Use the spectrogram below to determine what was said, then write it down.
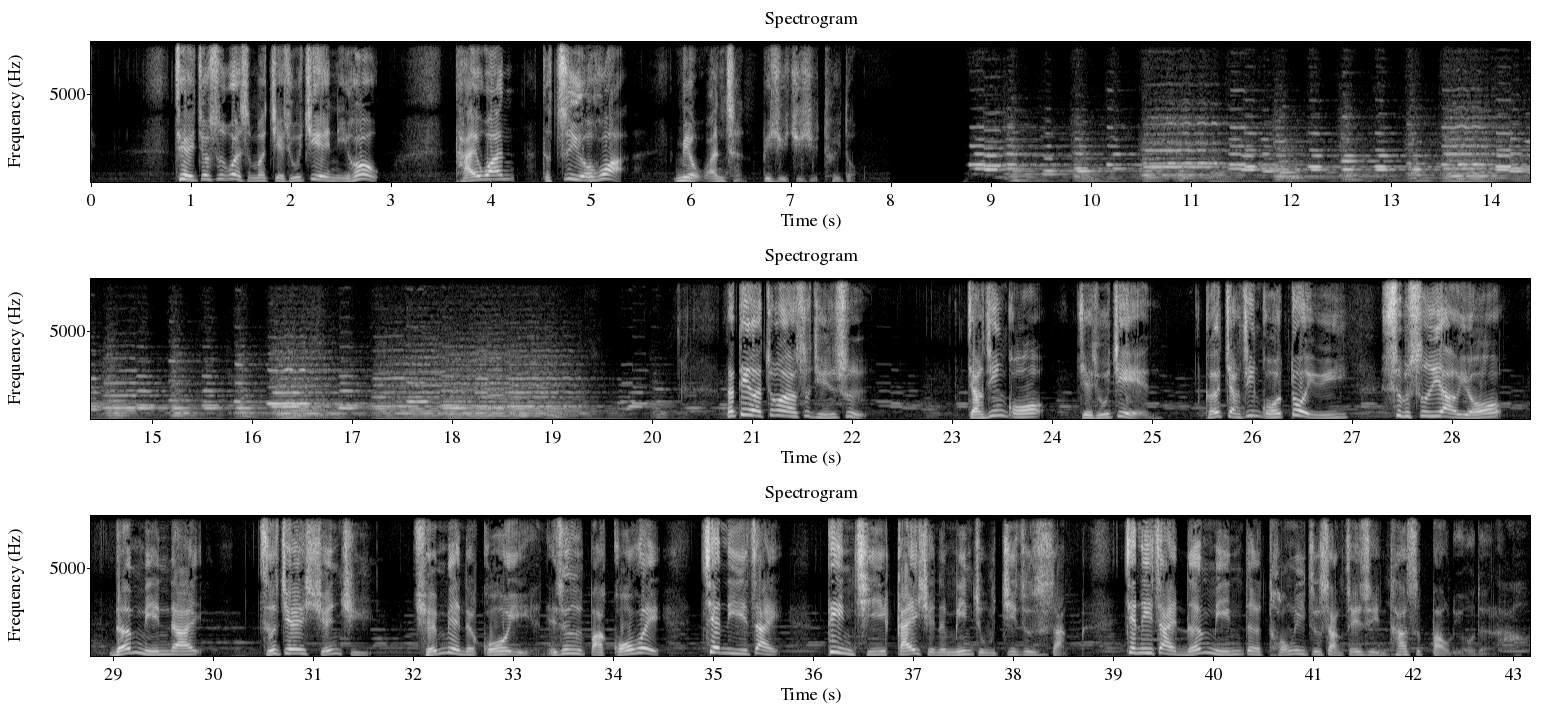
这也就是为什么解除戒严以后，台湾。的自由化没有完成，必须继续推动。那第二个重要的事情是，蒋经国解除戒严，可蒋经国对于是不是要由人民来直接选举？全面的国会议员，也就是把国会建立在定期改选的民主机制之上，建立在人民的同意之上，这些事情他是保留的了。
